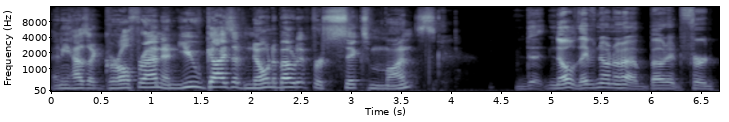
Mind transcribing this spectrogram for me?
and he has a girlfriend and you guys have known about it for 6 months. D- no they've known about it for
